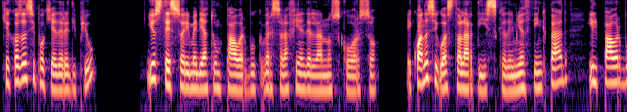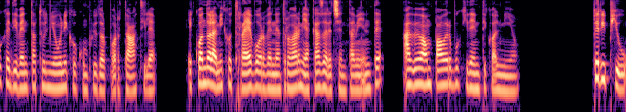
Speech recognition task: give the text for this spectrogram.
Che cosa si può chiedere di più? Io stesso ho rimediato un PowerBook verso la fine dell'anno scorso e quando si guastò l'hard disk del mio ThinkPad, il PowerBook è diventato il mio unico computer portatile. E quando l'amico Trevor venne a trovarmi a casa recentemente, aveva un PowerBook identico al mio. Per i più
